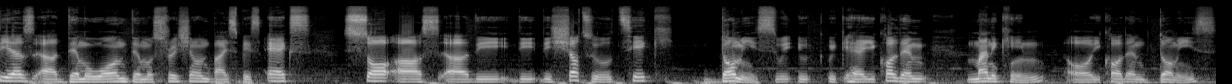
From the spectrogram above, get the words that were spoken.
year's uh, Demo 1 demonstration by SpaceX saw us, uh, the, the, the shuttle take dummies. We, we, uh, you call them mannequin or you call them dummies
